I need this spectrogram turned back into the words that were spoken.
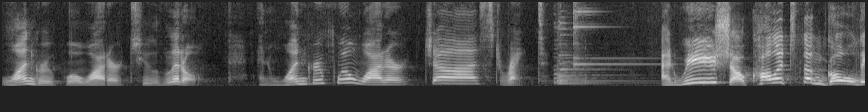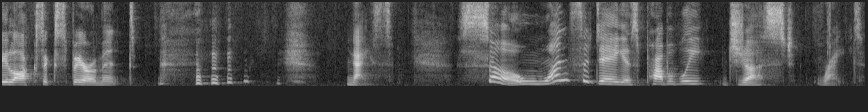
One group will water too little, and one group will water just right. And we shall call it the Goldilocks experiment. nice. So once a day is probably just right.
